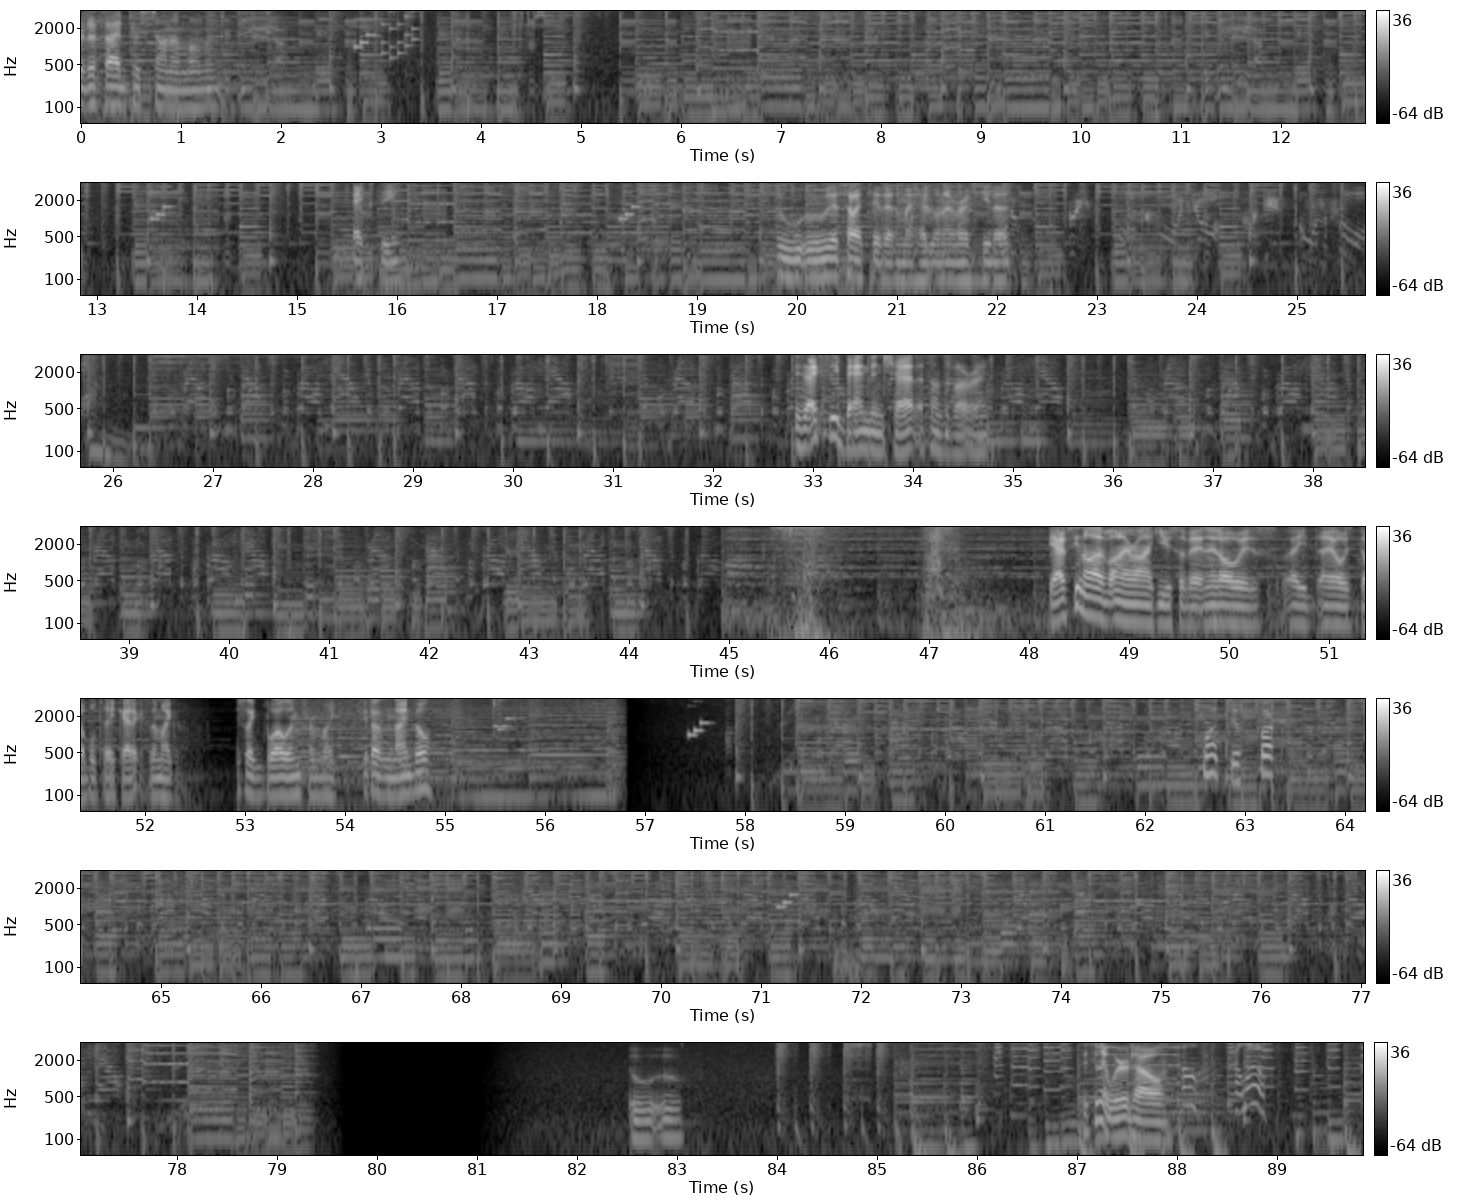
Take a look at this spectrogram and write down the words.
Certified persona moment. XD. Ooh, ooh, that's how I say that in my head whenever I see that. Is actually banned in chat? That sounds about right. Yeah, I've seen a lot of unironic use of it, and it always, I, I always double take at it, because I'm like, just like blowing from like 2009 What the fuck? Ooh, ooh. Isn't it weird how Oh.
